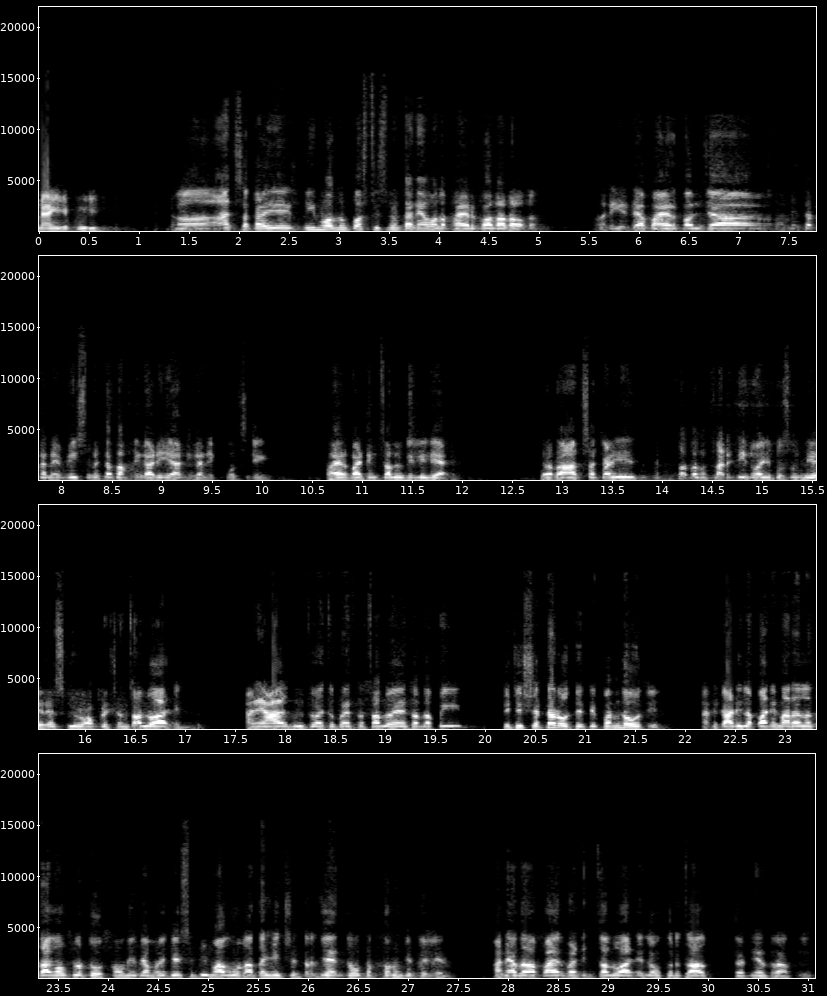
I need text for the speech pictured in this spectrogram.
नाही पुरी आज सकाळी तीन वाजून पस्तीस मिनिटांनी आम्हाला फायर कॉल आला होता. आणि त्या फायर कॉलच्या अनुषंगाने वीस मिनिटात आपली गाडी या ठिकाणी पोहोचली. फायर फायटिंग चालू केलेली आहे. तर आज सकाळी साधारण साडेतीन वाजेपासून हे रेस्क्यू ऑपरेशन चालू आहे. आणि आज विजवायचा प्रयत्न चालू आहे. तथापि त्याचे शटर होते ते बंद होते. आणि गाडीला पाणी मारायला जागा उपलब्ध होत नव्हती. त्यामुळे जेसीबी मागवून आता हे शटर जे आहेत ते ओपन करून घेतलेले आहेत. आणि आता फायर फायटिंग चालू आहे. लवकरच आज नियंत्रणात येईल.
